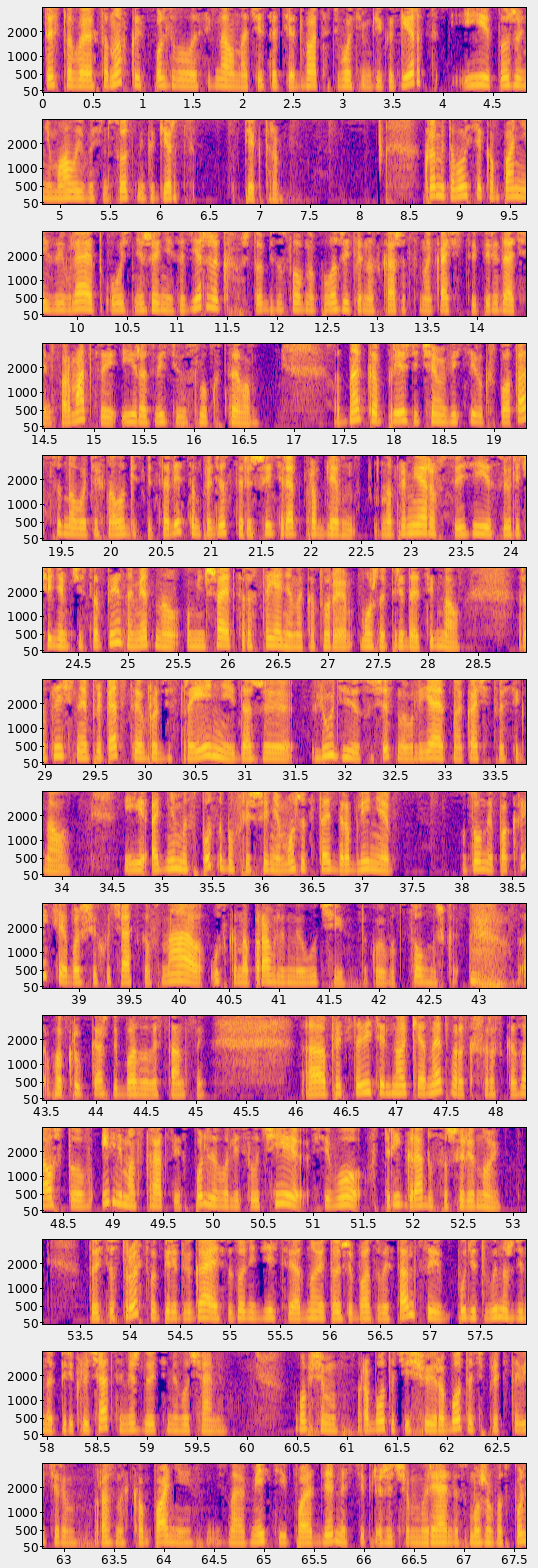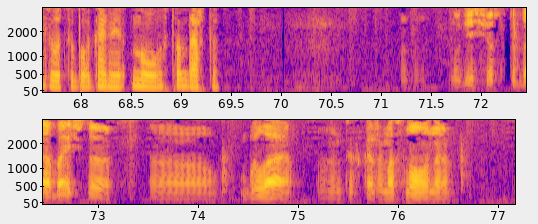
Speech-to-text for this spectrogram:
Тестовая установка использовала сигнал на частоте 28 ГГц и тоже немалый 800 МГц спектра. Кроме того, все компании заявляют о снижении задержек, что, безусловно, положительно скажется на качестве передачи информации и развитии услуг в целом. Однако, прежде чем ввести в эксплуатацию новую технологию специалистам, придется решить ряд проблем. Например, в связи с увеличением частоты заметно уменьшается расстояние, на которое можно передать сигнал. Различные препятствия вроде строений и даже люди существенно влияют на качество сигнала. И одним из способов решения может стать дробление зоны покрытия больших участков на узконаправленные лучи. Такое вот солнышко вокруг каждой базовой станции. А, представитель Nokia Networks рассказал, что в их демонстрации использовались лучи всего в 3 градуса шириной. То есть устройство, передвигаясь в зоне действия одной и той же базовой станции, будет вынуждено переключаться между этими лучами. В общем, работать еще и работать представителям разных компаний, не знаю, вместе и по отдельности, прежде чем мы реально сможем воспользоваться благами нового стандарта. Ну, здесь еще стоит добавить, что э, была так скажем, основана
